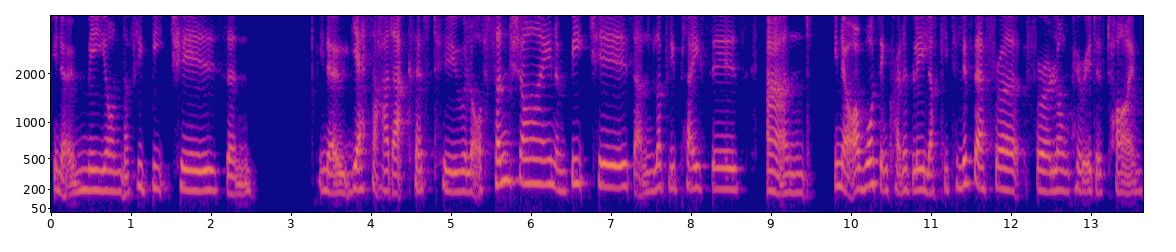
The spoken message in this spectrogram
you know, me on lovely beaches and, you know, yes, I had access to a lot of sunshine and beaches and lovely places. And, you know, I was incredibly lucky to live there for a, for a long period of time.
